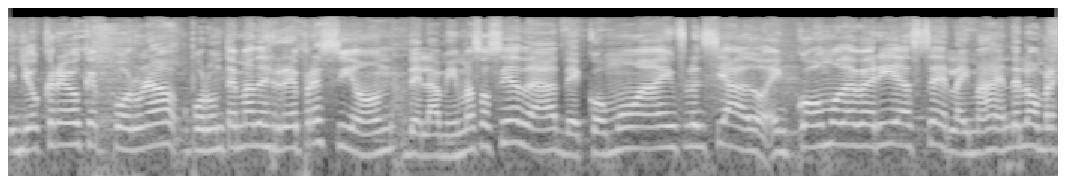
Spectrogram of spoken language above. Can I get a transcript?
Yo creo que por una, por un tema de represión de la misma sociedad, de cómo ha influenciado en cómo debería ser la imagen del hombre,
